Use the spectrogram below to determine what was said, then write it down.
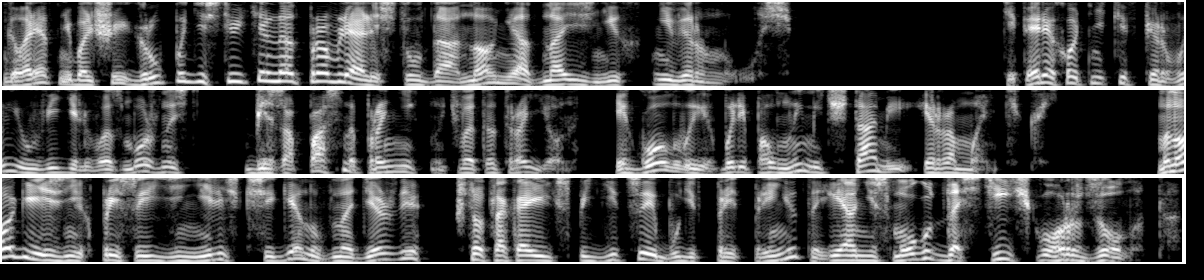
Говорят, небольшие группы действительно отправлялись туда, но ни одна из них не вернулась. Теперь охотники впервые увидели возможность безопасно проникнуть в этот район, и головы их были полны мечтами и романтикой. Многие из них присоединились к Сигену в надежде, что такая экспедиция будет предпринята, и они смогут достичь гор золота.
